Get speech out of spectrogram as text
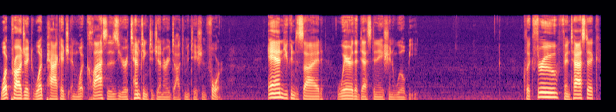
what project, what package, and what classes you're attempting to generate documentation for. And you can decide where the destination will be. Click through, fantastic.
